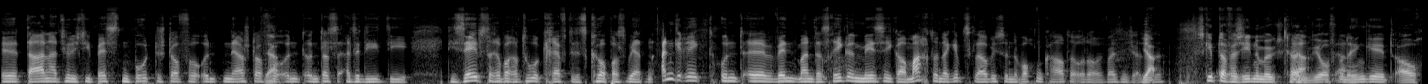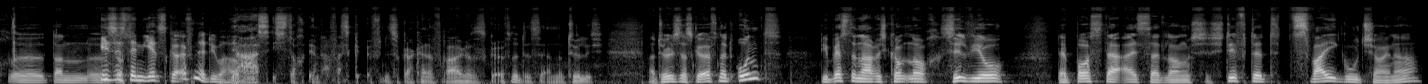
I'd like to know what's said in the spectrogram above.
äh, da natürlich die besten Botenstoffe und Nährstoffe ja. und, und das, also die, die, die Selbstreparaturkräfte des Körpers werden angeregt. Und äh, wenn man das regelmäßiger macht, und da gibt es, glaube ich, so eine Wochenkarte oder ich weiß nicht. Also, ja, es gibt da verschiedene Möglichkeiten, ja, wie oft man da hingeht, auch äh, dann. Äh, ist es denn jetzt geöffnet überhaupt? Ja, es ist doch immer was geöffnet, ist gar keine Frage, dass es geöffnet ist, ja, natürlich. Natürlich ist das geöffnet und die beste Nachricht kommt noch. Silvio, der Boss der Eiszeit Lounge, stiftet zwei Gutscheine.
